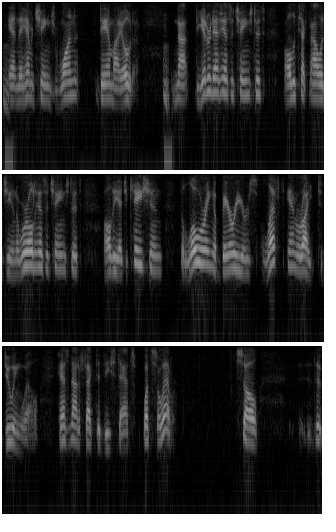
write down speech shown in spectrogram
Hmm. and they haven't changed one damn iota. Hmm. Not the internet hasn't changed it. All the technology in the world hasn't changed it. All the education, the lowering of barriers left and right to doing well has not affected these stats whatsoever. So the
